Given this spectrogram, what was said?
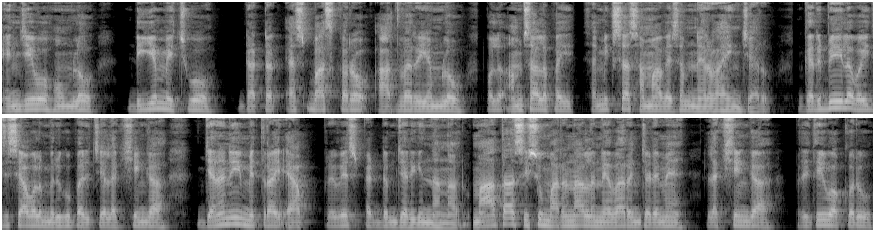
ఎన్జిఓ హోంలో డిఎంహెచ్ఓ డాక్టర్ ఎస్ భాస్కరరావు ఆధ్వర్యంలో పలు అంశాలపై సమీక్షా సమావేశం నిర్వహించారు. గర్భిణీల వైద్య సేవలు మెరుగుపరిచే లక్ష్యంగా జననీ మిత్ర యాప్ ప్రవేశపెట్టడం జరిగిందన్నారు. మాతా శిశు మరణాలను నివారించడమే లక్ష్యంగా ప్రతి ఒక్కరూ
